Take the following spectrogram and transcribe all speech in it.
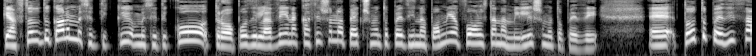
και αυτό δεν το κάνουμε με θετικό, με θετικό τρόπο, δηλαδή να καθίσω να παίξουμε το παιδί, να πω μια βόλτα, να μιλήσω με το παιδί. Ε, τότε το παιδί θα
